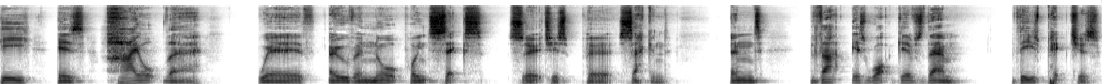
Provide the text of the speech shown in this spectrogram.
He is high up there with over 0.6 searches per second. And that is what gives them these pictures.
